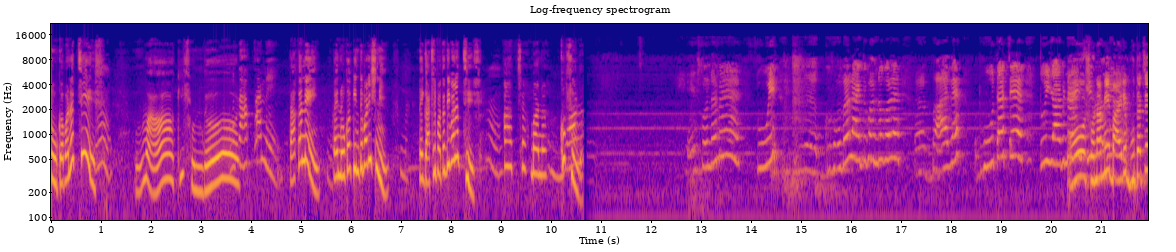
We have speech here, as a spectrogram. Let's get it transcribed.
নৌকা বানাচ্ছিস? ও মা কি সুন্দর। টাকা নেই? তাই নৌকা কিনতে পারিস নি। তাই গাছের পাতা দিয়ে বানাচ্ছিস? আচ্ছা বানা। খুব সুন্দর। এই শোনে রে তুই লাইট বন্ধ করে বাইরে ভূত আছে তুই যাবি না ও সোনা মেয়ে বাইরে ভূত আছে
